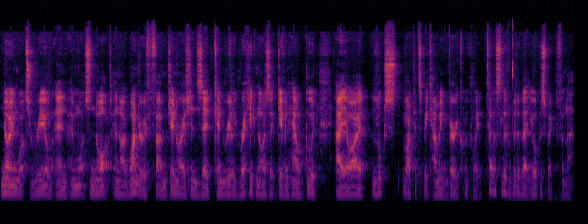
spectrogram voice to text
knowing what's real and, and what's not. And I wonder if um, Generation Z can really recognize it given how good AI looks like it's becoming very quickly. Tell us a little bit about your perspective on that.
